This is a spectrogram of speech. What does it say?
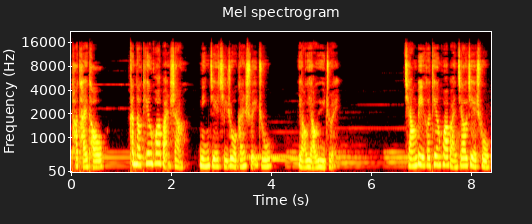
他抬头，看到天花板上凝结起若干水珠，摇摇欲坠。墙壁和天花板交界处，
